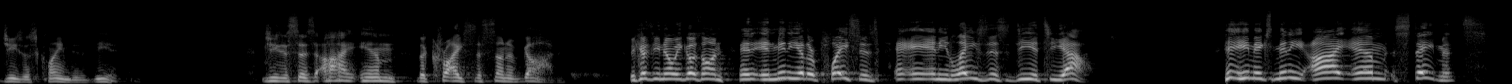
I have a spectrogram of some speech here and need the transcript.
Jesus claimed his deity. Jesus says, I am the Christ, the Son of God. Because you know, he goes on in, in many other places and, and, he lays this deity out. He, he makes many I am statements.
